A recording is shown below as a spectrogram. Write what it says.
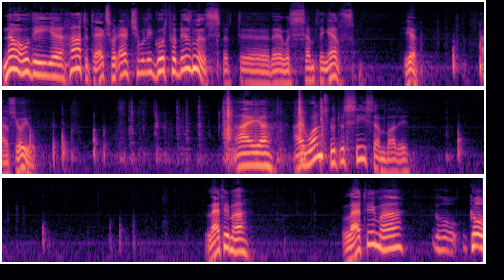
No, the uh, heart attacks were actually good for business, but uh, there was something else. Here, I'll show you. I, uh, I want you to see somebody. Latimer. Latimer. Go, go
